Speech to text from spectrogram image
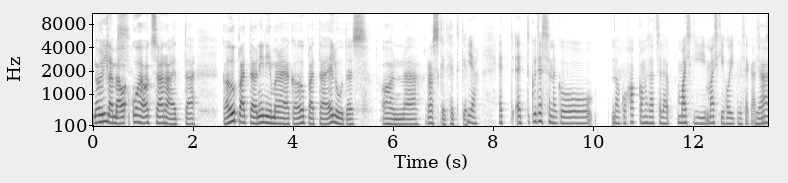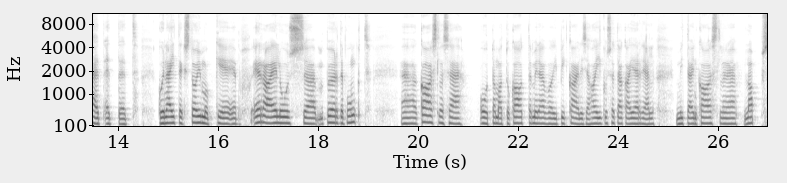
no võiks. ütleme kohe otsa ära, et äh, ka õpetaja on inimene ja ka õpetaja eludes on äh, raskeid hetki. jah, et, et kuidas sa nagu, nagu hakkama saad selle maski, maski hoidmisega? jah, et, et, et kui näiteks toimubki eraelus äh, pöördepunkt, kaaslase ootamatu kaotamine või pikaajalise haiguse tagajärjel, mitte ainult kaaslane, laps,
